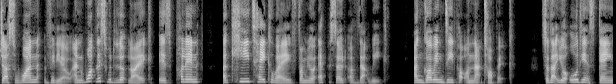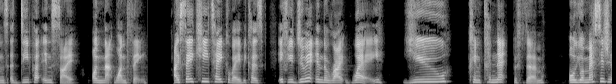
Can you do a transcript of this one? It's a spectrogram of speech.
just one video. And what this would look like is pulling a key takeaway from your episode of that week and going deeper on that topic so that your audience gains a deeper insight on that one thing. I say key takeaway because if you do it in the right way, you can connect with them or your message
